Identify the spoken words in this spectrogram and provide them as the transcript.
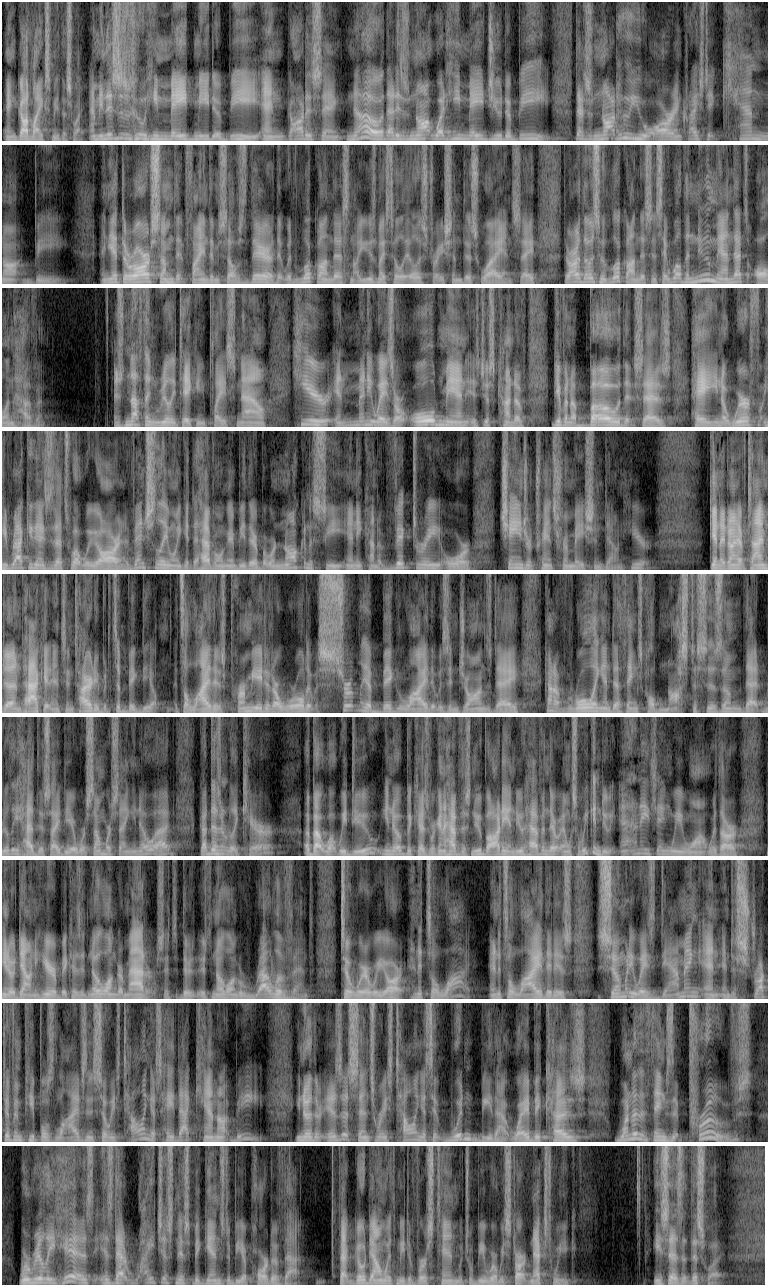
and God likes me this way. I mean, this is who He made me to be. And God is saying, no, that is not what He made you to be. That's not who you are in Christ. It cannot be. And yet, there are some that find themselves there that would look on this, and I'll use my silly illustration this way and say, there are those who look on this and say, well, the new man, that's all in heaven. There's nothing really taking place now. Here, in many ways, our old man is just kind of given a bow that says, hey, you know, we're, he recognizes that's what we are. And eventually, when we get to heaven, we're going to be there, but we're not going to see any kind of victory or change or transformation down here. Again, I don't have time to unpack it in its entirety, but it's a big deal. It's a lie that has permeated our world. It was certainly a big lie that was in John's day, kind of rolling into things called Gnosticism that really had this idea where some were saying, you know what, God doesn't really care about what we do, you know, because we're going to have this new body and new heaven there, and so we can do anything we want with our, you know, down here because it no longer matters. It's, it's no longer relevant to where we are. And it's a lie. And it's a lie that is so many ways damning and, and destructive in people's lives. And so he's telling us, hey, that cannot be. You know, there is a sense where he's telling us it wouldn't be that way because one of the things that proves we're really his is that righteousness begins to be a part of that. In fact, go down with me to verse 10, which will be where we start next week. He says it this way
